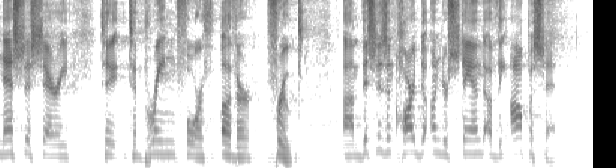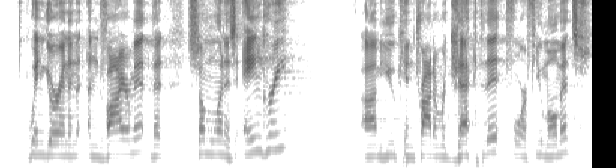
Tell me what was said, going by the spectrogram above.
necessary to, to bring forth other fruit. Um, this isn't hard to understand of the opposite. When you're in an environment that someone is angry, um, you can try to reject it for a few moments.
